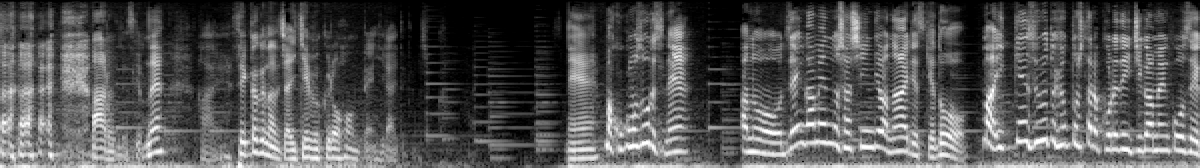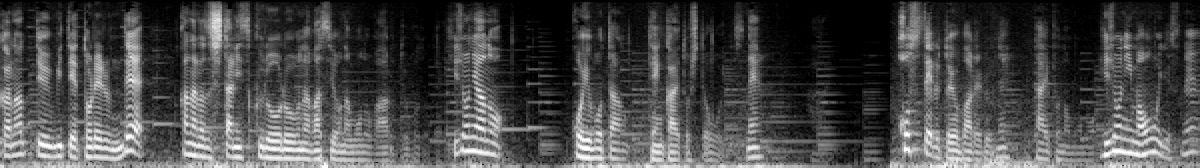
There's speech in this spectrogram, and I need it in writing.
あるんですけどね。はい。せっかくなんで、じゃあ池袋本店開いておきましょうか。ね。まあ、ここもそうですね。あの、全画面の写真ではないですけど、まあ、一見するとひょっとしたらこれで一画面構成かなっていう見て取れるんで、必ず下にスクロールを促すようなものがあるということで、非常にあの、こういうボタン展開として多いですね。ホステルと呼ばれるね、タイプのもの、非常に今多いですね。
